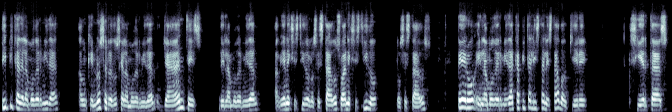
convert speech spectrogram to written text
típica de la modernidad, aunque no se reduce a la modernidad, ya antes de la modernidad habían existido los estados o han existido los estados, pero en la modernidad capitalista el Estado adquiere ciertas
